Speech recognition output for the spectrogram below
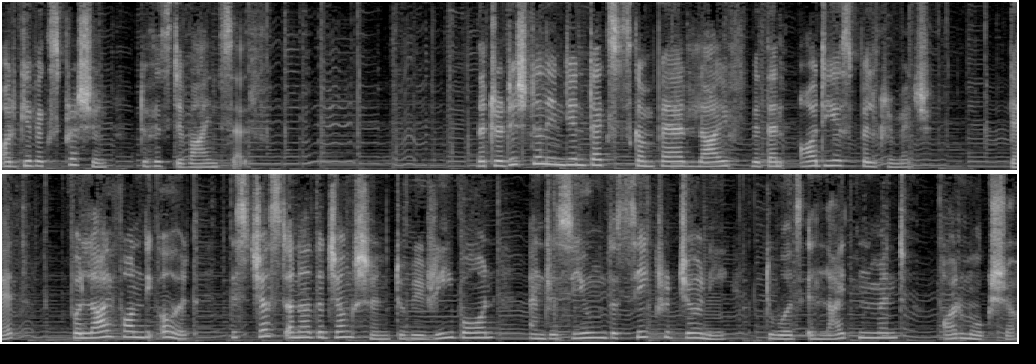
or give expression to his divine self. The traditional Indian texts compare life with an odious pilgrimage. Death, for life on the earth, is just another junction to be reborn and resume the sacred journey towards enlightenment or moksha.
